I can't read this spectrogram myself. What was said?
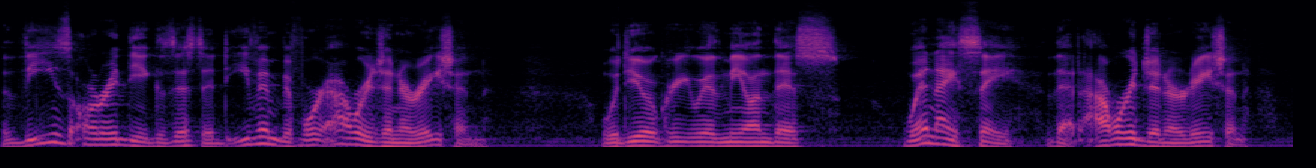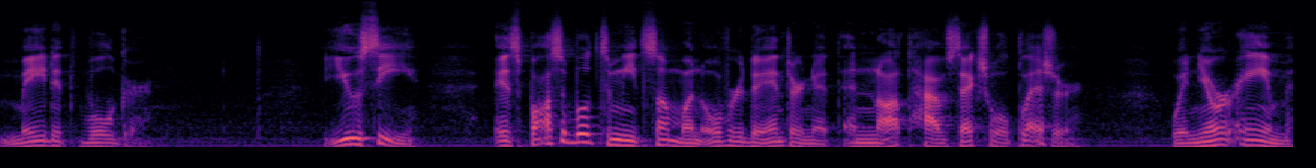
these already existed even before our generation. Would you agree with me on this? When I say that our generation made it vulgar. You see, it's possible to meet someone over the internet and not have sexual pleasure when your aim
